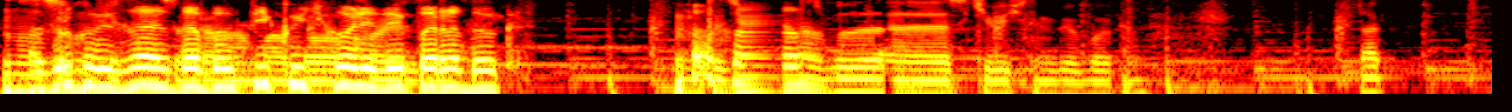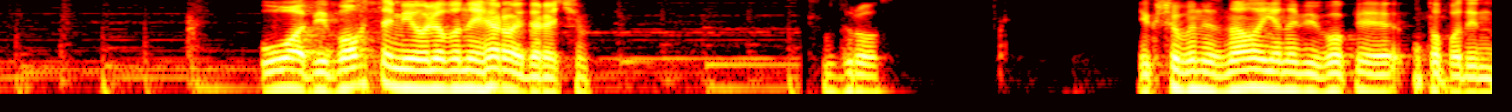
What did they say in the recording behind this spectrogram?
Ну, А з Рубіком знаєш, дабл пікують холідей парадокс. Ну, тоді у нас буде е, сківічний бібопін. Так. О, Бібоп це мій улюблений герой, до речі. Зрос. Якщо ви не знали, я на бівопі топ-1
